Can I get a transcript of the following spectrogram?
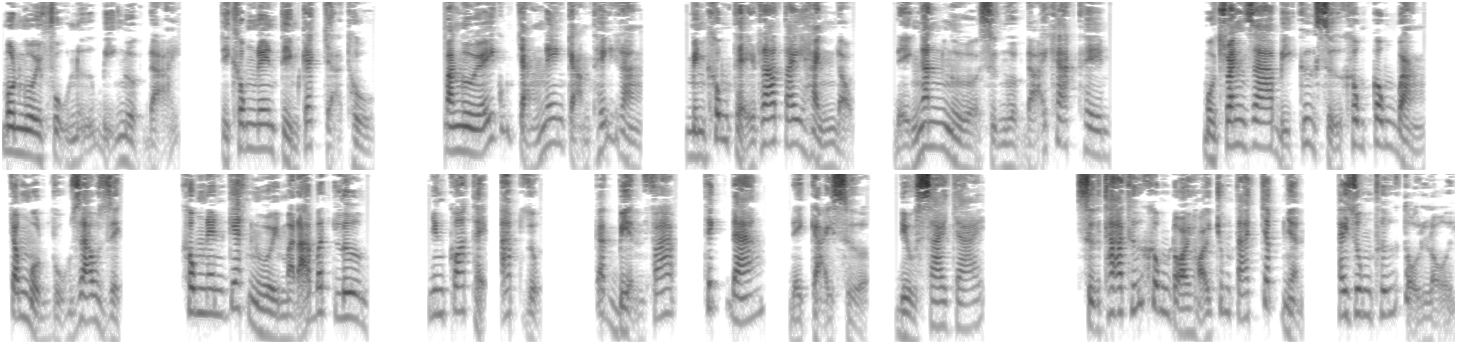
Một người phụ nữ bị ngược đãi thì không nên tìm cách trả thù, mà người ấy cũng chẳng nên cảm thấy rằng mình không thể ra tay hành động để ngăn ngừa sự ngược đãi khác thêm. Một doanh gia bị cư xử không công bằng trong một vụ giao dịch không nên ghét người mà đã bất lương, nhưng có thể áp dụng các biện pháp thích đáng để cải sửa điều sai trái sự tha thứ không đòi hỏi chúng ta chấp nhận hay dung thứ tội lỗi.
